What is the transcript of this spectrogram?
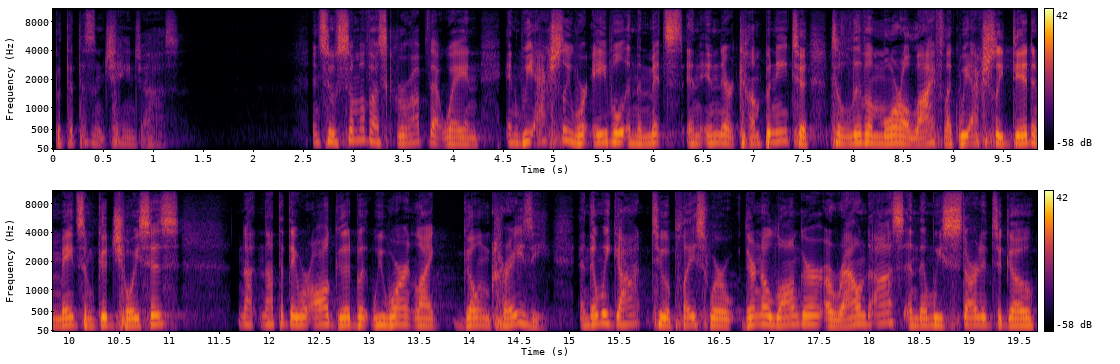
But that doesn't change us. And so some of us grew up that way, and, and we actually were able in the midst and in their company to, to live a moral life. Like we actually did and made some good choices. Not, not that they were all good, but we weren't like going crazy. And then we got to a place where they're no longer around us, and then we started to go,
